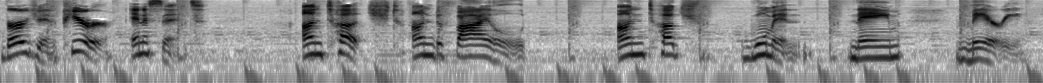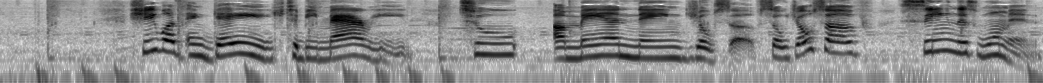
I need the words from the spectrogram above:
virgin, pure, innocent, untouched, undefiled, untouched woman named Mary she was engaged to be married to a man named Joseph. So Joseph seen this woman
